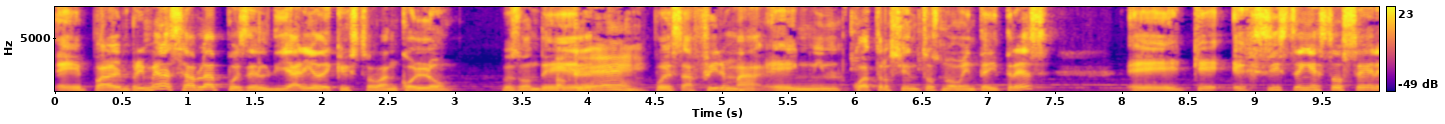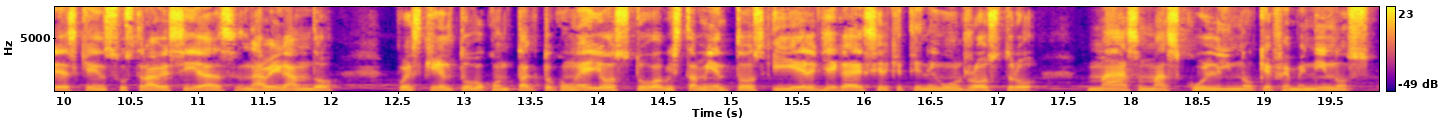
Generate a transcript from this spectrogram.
Eh, para en primera se habla pues del diario de Cristóbal Colón pues donde él pues afirma en 1493 eh, que existen estos seres que en sus travesías navegando pues que él tuvo contacto con ellos, tuvo avistamientos y él llega a decir que tienen un rostro más masculino que femeninos.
